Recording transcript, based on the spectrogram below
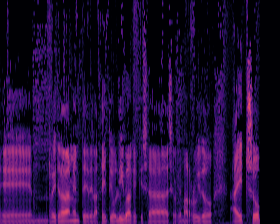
eh, reiteradamente del aceite de oliva, que quizás es el que más ruido ha hecho,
